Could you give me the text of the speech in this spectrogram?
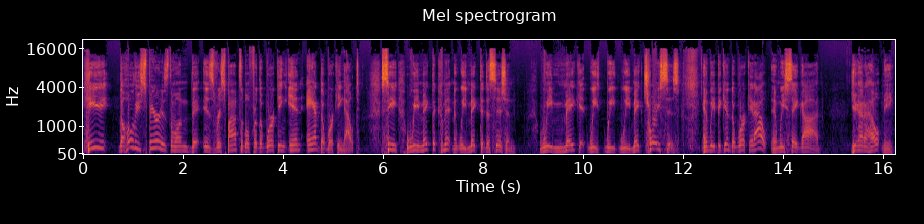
He the Holy Spirit is the one that is responsible for the working in and the working out. See, we make the commitment, we make the decision. We make it, we we we make choices and we begin to work it out and we say, God, you got to help me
